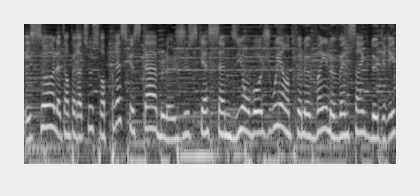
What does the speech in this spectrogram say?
Et ça, la température sera presque stable jusqu'à samedi. On va jouer entre le 20 et le 25 degrés.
